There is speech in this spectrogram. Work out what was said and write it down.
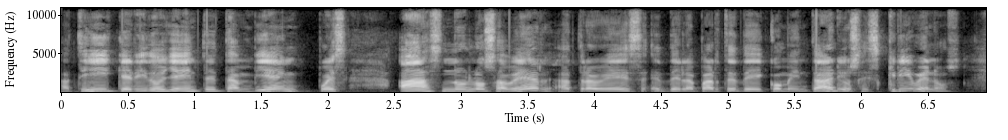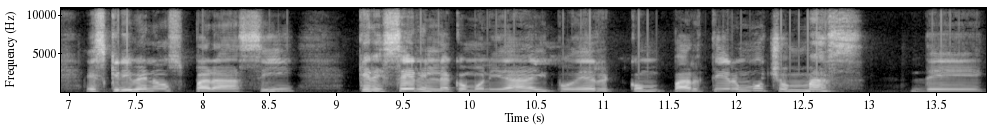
a ti, querido oyente, también, pues Haznoslo saber a través de la parte de comentarios, escríbenos, escríbenos para así crecer en la comunidad y poder compartir mucho más de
